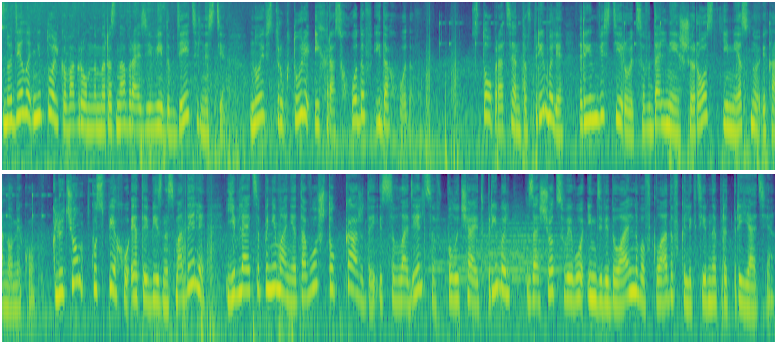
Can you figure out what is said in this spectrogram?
Но дело не только в огромном разнообразии видов деятельности, но и в структуре их расходов и доходов. 100% прибыли реинвестируется в дальнейший рост и местную экономику. Ключом к успеху этой бизнес-модели является понимание того, что каждый из совладельцев получает прибыль за счет своего индивидуального вклада в коллективное предприятие.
